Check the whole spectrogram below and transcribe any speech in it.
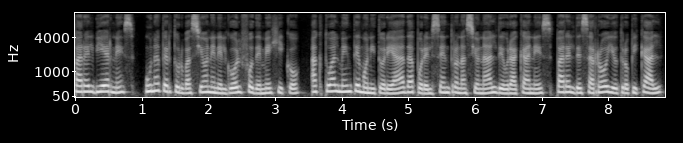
Para el viernes, una perturbación en el Golfo de México, actualmente monitoreada por el Centro Nacional de Huracanes para el Desarrollo Tropical,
